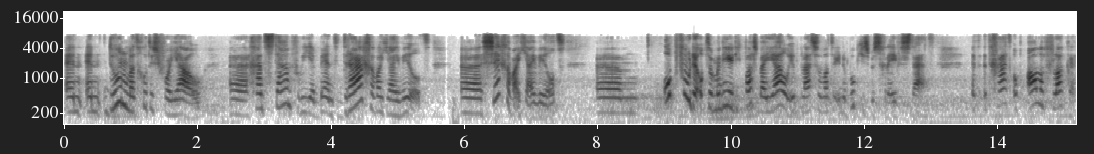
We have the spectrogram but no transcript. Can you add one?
En, en doen wat goed is voor jou. Uh, gaan staan voor wie je bent. Dragen wat jij wilt. Uh, zeggen wat jij wilt. Um, opvoeden op de manier die past bij jou in plaats van wat er in de boekjes beschreven staat. Het, het gaat op alle vlakken.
